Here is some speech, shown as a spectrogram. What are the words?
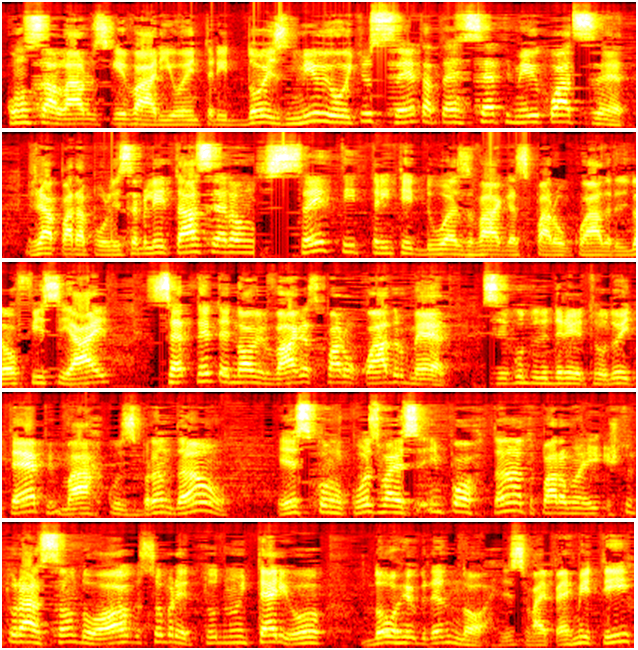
com salários que variam entre 2.800 até 7.400. Já para a Polícia Militar, serão 132 vagas para o quadro de oficiais, 79 vagas para o quadro médico. Segundo o diretor do ITEP, Marcos Brandão, esse concurso vai ser importante para uma estruturação do órgão, sobretudo no interior do Rio Grande do Norte. Isso vai permitir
